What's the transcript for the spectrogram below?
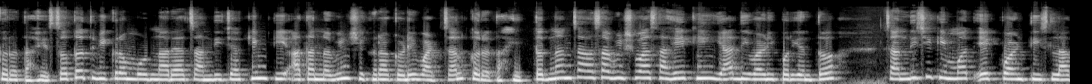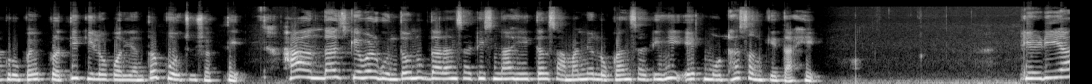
करत आहे. सतत विक्रम मोडणाऱ्या चांदीच्या किमती आता नवीन शिखराकडे वाटचाल करत आहेत. तज्ज्ञांचा असा विश्वास आहे की या दिवाळीपर्यंत चांदीची किंमत एक पॉईंट तीस लाख रुपये प्रति किलो पर्यंत पोहोचू शकते. हा अंदाज केवळ गुंतवणूकदारांसाठीच नाही तर सामान्य लोकांसाठीही एक मोठा संकेत आहे. केडिया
